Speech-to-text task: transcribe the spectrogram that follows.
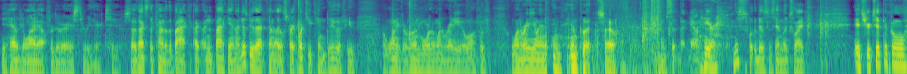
you have your line out for the various three there too. So that's the kind of the back and back end. I just do that to kind of illustrate what you can do if you are wanting to run more than one radio off of one radio in, in input. So I'm sit back down here. This is what the business end looks like. It's your typical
